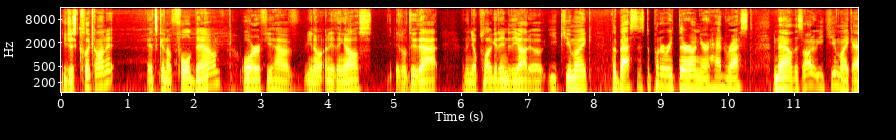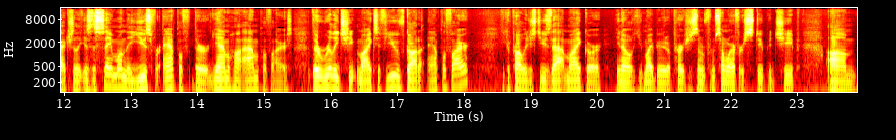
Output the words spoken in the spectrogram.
You just click on it. It's going to fold down or if you have, you know, anything else, it'll do that and then you'll plug it into the auto EQ mic. The best is to put it right there on your headrest. Now, this auto EQ mic actually is the same one they use for amplif- their Yamaha amplifiers. They're really cheap mics. If you've got an amplifier, you could probably just use that mic, or you know, you might be able to purchase them from somewhere for stupid cheap. Um,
